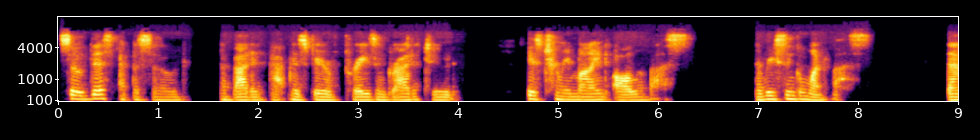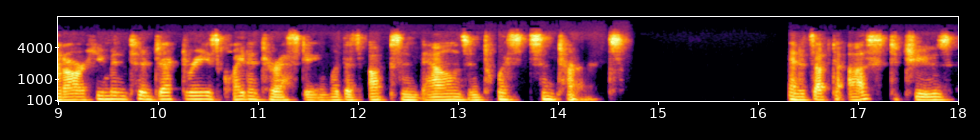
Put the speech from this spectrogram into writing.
So, this episode about an atmosphere of praise and gratitude is to remind all of us, every single one of us, that our human trajectory is quite interesting with its ups and downs and twists and turns. And it's up to us to choose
